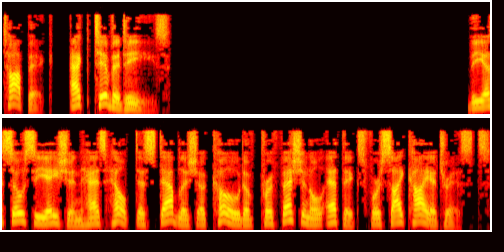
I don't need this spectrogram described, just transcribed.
Topic: Activities The association has helped establish a code of professional ethics for psychiatrists.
